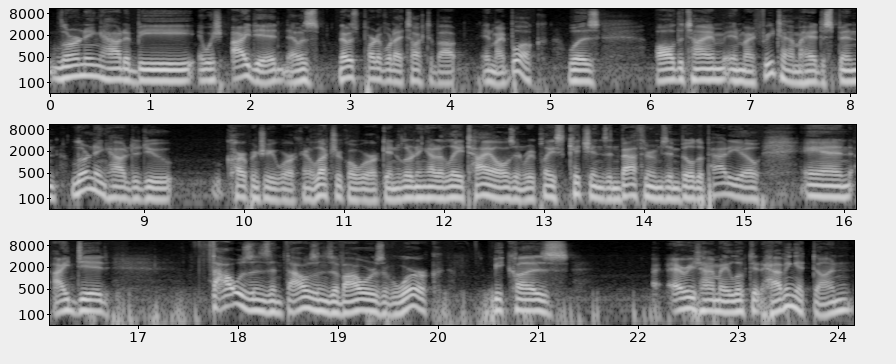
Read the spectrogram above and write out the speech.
learning how to be, which I did. That was that was part of what I talked about in my book. Was all the time in my free time I had to spend learning how to do carpentry work and electrical work and learning how to lay tiles and replace kitchens and bathrooms and build a patio. And I did thousands and thousands of hours of work because every time I looked at having it done,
